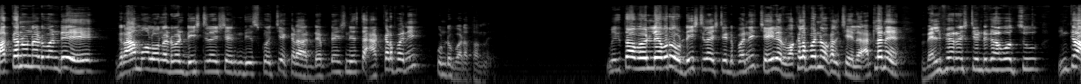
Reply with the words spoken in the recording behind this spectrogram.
పక్కన ఉన్నటువంటి గ్రామంలో ఉన్నటువంటి డిజిటలైజేషన్ తీసుకొచ్చి ఇక్కడ డెప్యుటేషన్ ఇస్తే అక్కడ పని కుంటుపడుతుంది. మిగతా వాళ్ళు ఎవరు డిజిటల్ అసిస్టెంట్ పని చేయలేరు. ఒకళ్ళ పని ఒకళ్ళు చేయలేరు. అట్లనే వెల్ఫేర్ అసిస్టెంట్ కావచ్చు ఇంకా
